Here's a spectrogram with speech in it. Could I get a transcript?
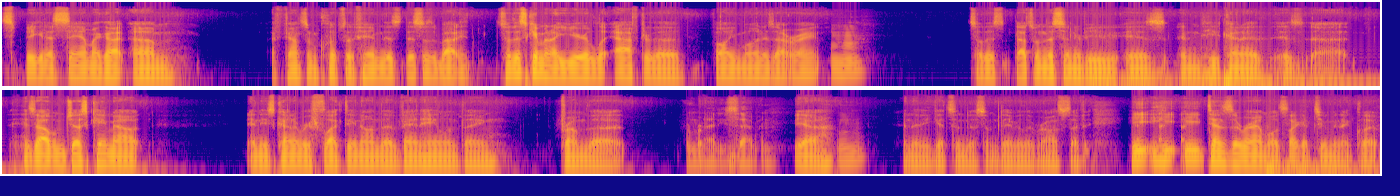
speaking of Sam, I got um, I found some clips of him. This this is about so this came out a year after the volume one. Is that right? Mm-hmm. So this that's when this interview is, and he kind of is. Uh, his album just came out, and he's kind of reflecting on the Van Halen thing from the from '97. yeah, Mm-hmm. and then he gets into some David Lee Roth stuff. He he he tends to ramble. It's like a two minute clip.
